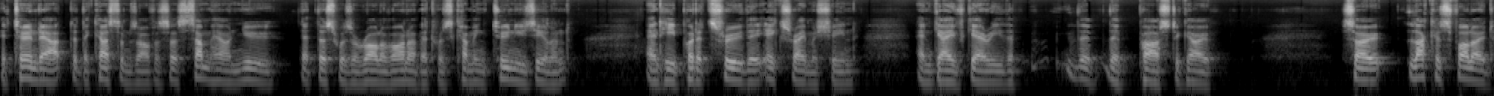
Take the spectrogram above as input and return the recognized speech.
It turned out that the customs officer somehow knew that this was a roll of honour that was coming to New Zealand and he put it through the x-ray machine and gave Gary the, the, the pass to go. So luck has followed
